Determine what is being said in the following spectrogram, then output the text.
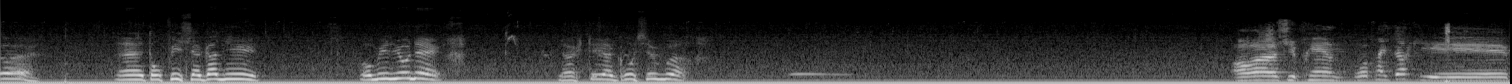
Eh, ton fils a gagné au millionnaire. Il a acheté la grosse mémoire. Oh, euh, j'ai pris un gros tracteur qui est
